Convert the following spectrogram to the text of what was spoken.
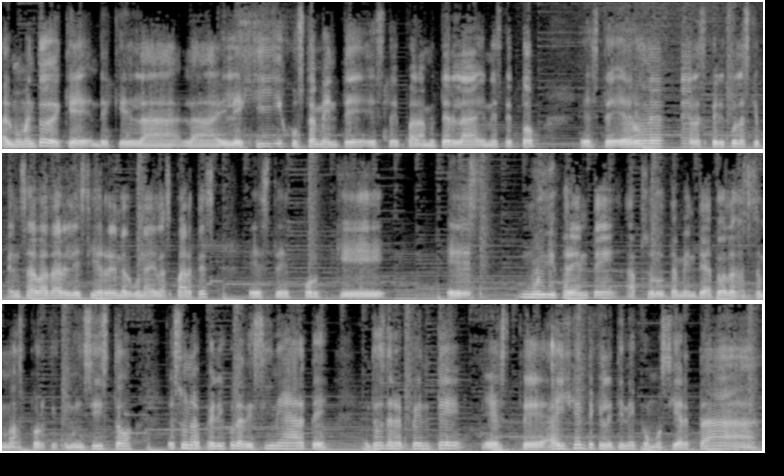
al momento de que, de que la, la elegí justamente este, para meterla en este top, Este, era una de las películas que pensaba darle cierre en alguna de las partes, este, porque es muy diferente absolutamente a todas las demás, porque como insisto, es una película de cine arte. Entonces de repente, este, hay gente que le tiene como cierta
